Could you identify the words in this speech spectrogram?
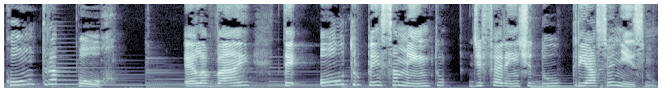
contrapor, ela vai ter outro pensamento diferente do criacionismo.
